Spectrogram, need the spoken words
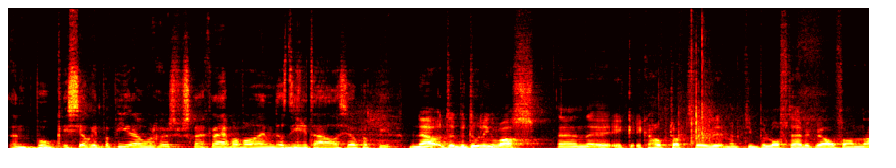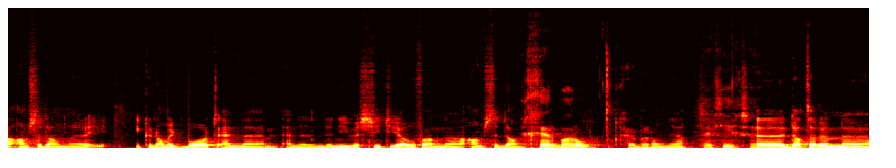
een boek. Is die ook in papier overigens? Krijgbaar van alleen als digitaal? Is die ook papier? Nou, de bedoeling was, en ik, ik hoop dat, we met die belofte heb ik wel van Amsterdam Economic Board en, en de, de nieuwe CTO van Amsterdam, Ger Baron, Ger Baron, ja, dat heeft hij gezegd. eh, dat er een, eh,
